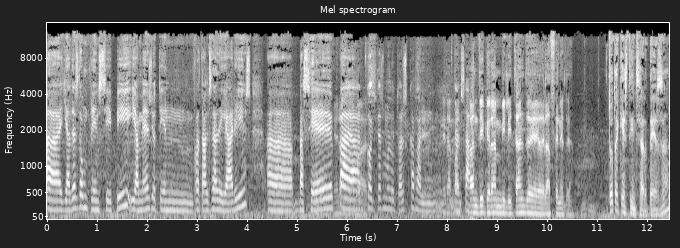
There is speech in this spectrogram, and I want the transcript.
eh, ja des d'un principi, i a més jo tinc retalls de diaris, eh, va ser Sí, per còctels molotovs que van eren, llançar. van dir que eren militants de, de la CNT. tota aquesta incertesa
